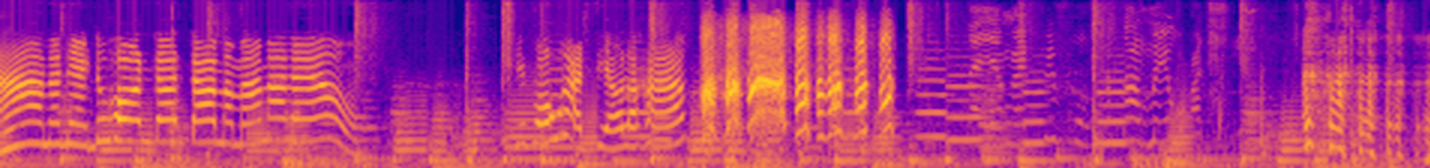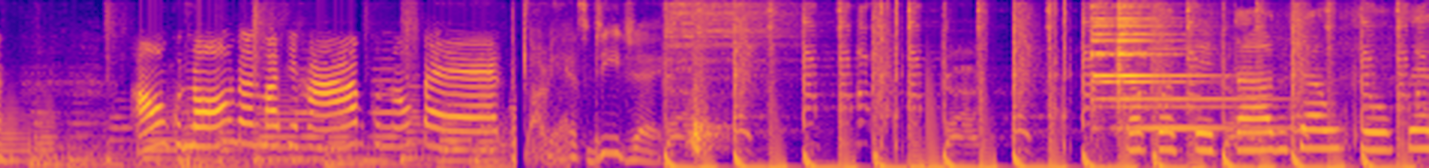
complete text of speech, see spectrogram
อ้าวนะเด็กทุกคนเดินตามมาม้ามาแล้ว พี่โฟกหวาดเสียวเหรอครับ แต่ยังไงพี่ฟุกก็ต้องไม่หวาดเสียวเอาคุณน้องเดินมาสิครับ คุณน้องแปด Sorry, it's DJ. แล้วกดติดตามช่องฟุกด้วย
